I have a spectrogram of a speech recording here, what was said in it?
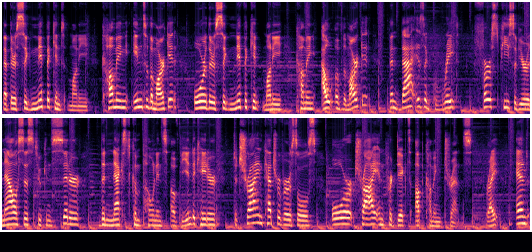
that there's significant money coming into the market or there's significant money coming out of the market, then that is a great first piece of your analysis to consider the next components of the indicator to try and catch reversals or try and predict upcoming trends, right? And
